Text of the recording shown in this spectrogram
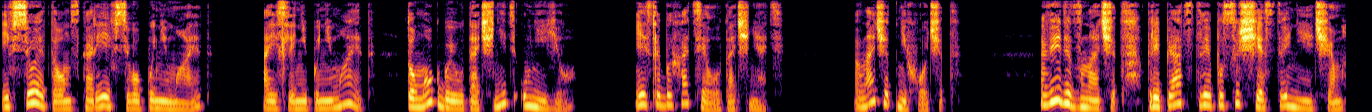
и все это он, скорее всего, понимает. А если не понимает, то мог бы и уточнить у нее, если бы хотел уточнять. Значит, не хочет. Видит, значит, препятствие посущественнее, чем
